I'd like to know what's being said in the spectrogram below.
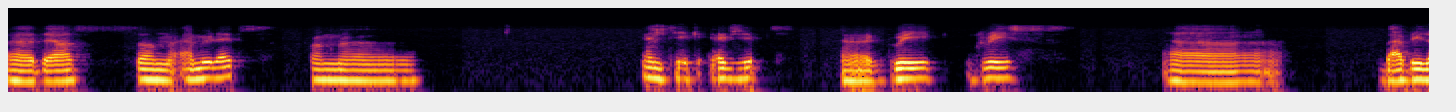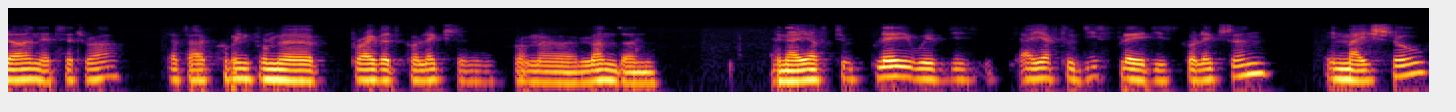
uh, there are some amulets from uh, antique Egypt, Greek, Greece, Babylon, etc., that are coming from a private collection from London and I have to play with this. I have to display this collection in my show.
